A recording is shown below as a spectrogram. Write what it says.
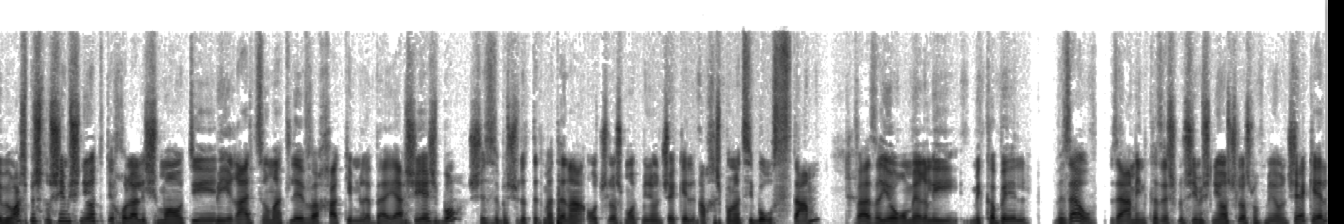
וממש ב-30 שניות את יכולה לשמוע אותי מאירה את תשומת לב הח"כים לבעיה שיש בו, שזה פשוט לתת מתנה עוד 300 מיליון שקל על חשבון הציבור סתם. ואז היו"ר אומר לי, מקבל, וזהו, זה היה מין כזה 30 שניות, 300 מיליון שקל,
